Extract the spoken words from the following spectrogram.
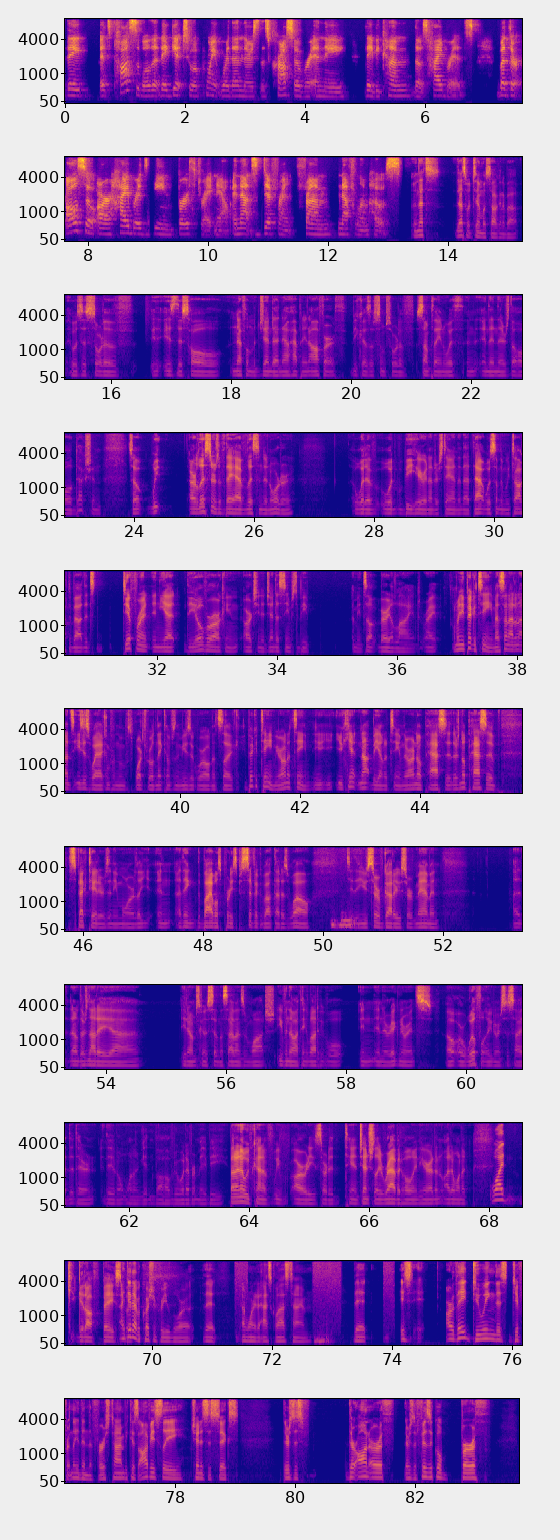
they it's possible that they get to a point where then there's this crossover and they they become those hybrids but there also are hybrids being birthed right now and that's different from nephilim hosts and that's that's what tim was talking about. It was this sort of is this whole nephilim agenda now happening off earth because of some sort of something with and, and then there's the whole abduction. So we our listeners if they have listened in order would have would be here and understand that, that that was something we talked about that's different and yet the overarching arching agenda seems to be I mean it's all very aligned, right? I mean you pick a team. That's not I don't know, it's the easiest way. I come from the sports world, Nate comes from the music world. It's like you pick a team, you're on a team. You, you, you can't not be on a team. There are no passive there's no passive spectators anymore. And I think the Bible's pretty specific about that as well. Mm-hmm. It's either you serve God or you serve mammon. Uh, no, there's not a uh, you know, I'm just going to sit on the sidelines and watch, even though I think a lot of people in, in their ignorance or, or willful ignorance decide that they're they don't want to get involved or whatever it may be. But I know we've kind of we've already started tangentially rabbit holing here. I don't I don't want to well, get off base. I but. did have a question for you, Laura, that I wanted to ask last time. That is, are they doing this differently than the first time? Because obviously Genesis six, there's this, they're on Earth. There's a physical birth.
